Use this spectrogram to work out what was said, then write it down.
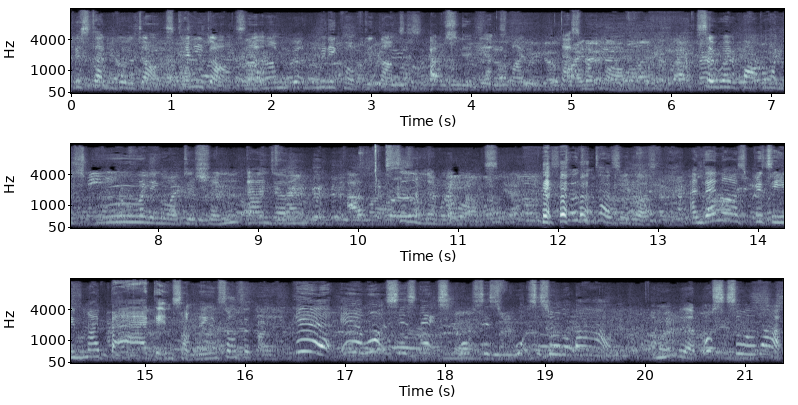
this time you've got to dance. Can you dance?" And, I, I'm really confident dancer. Absolutely, that's my that's my path. So I went back and had this grueling audition, and um, still didn't know what it was. Still didn't tell what it was. And then I was busy in my bag getting something, and someone said, "Here, here, what's this next? What's this? What's this all about?" I remember that. What's this all about?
